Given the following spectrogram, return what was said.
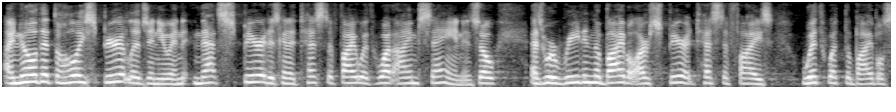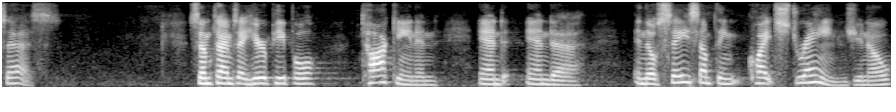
I know that the Holy Spirit lives in you, and that Spirit is going to testify with what I'm saying. And so, as we're reading the Bible, our Spirit testifies with what the Bible says. Sometimes I hear people talking, and and and uh, and they'll say something quite strange, you know.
